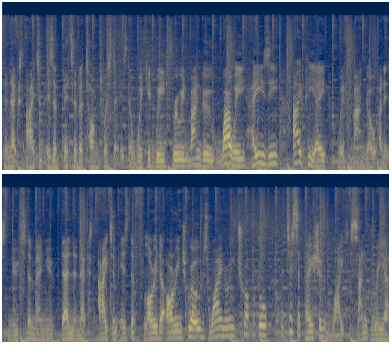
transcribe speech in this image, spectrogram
The next item is a bit of a tongue twister. It's the Wicked Weed Brewing Mango Wowie Hazy IPA with mango and it's new to the menu. Then the next item is the Florida Orange Groves Winery Tropical Participation White Sangria.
